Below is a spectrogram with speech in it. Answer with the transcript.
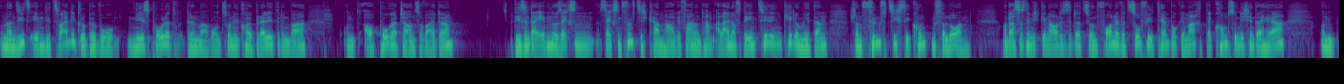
Und man sieht eben die zweite Gruppe, wo Nils Pole drin war, wo Toni Colbrelli drin war und auch Pogacar und so weiter die sind da eben nur 56 kmh gefahren und haben allein auf den 10 Kilometern schon 50 Sekunden verloren. Und das ist nämlich genau die Situation. Vorne wird so viel Tempo gemacht, da kommst du nicht hinterher. Und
